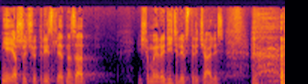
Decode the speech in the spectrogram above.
не, я шучу, 30 лет назад еще мои родители встречались.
